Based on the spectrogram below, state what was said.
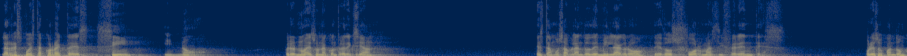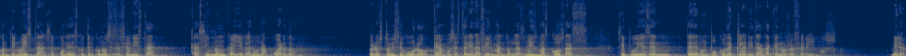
La respuesta correcta es sí y no, pero no es una contradicción. Estamos hablando de milagro de dos formas diferentes. Por eso cuando un continuista se pone a discutir con un secesionista, casi nunca llegan a un acuerdo. Pero estoy seguro que ambos estarían afirmando las mismas cosas si pudiesen tener un poco de claridad a qué nos referimos. Mira,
